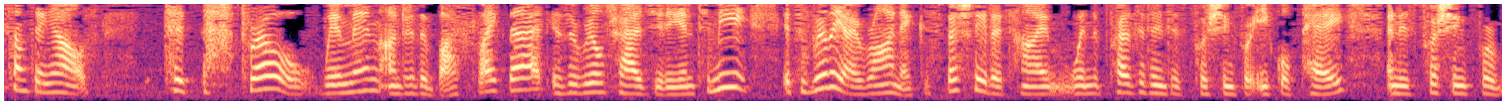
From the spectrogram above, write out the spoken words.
Something else. To throw women under the bus like that is a real tragedy. And to me, it's really ironic, especially at a time when the president is pushing for equal pay and is pushing for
